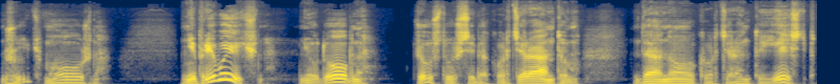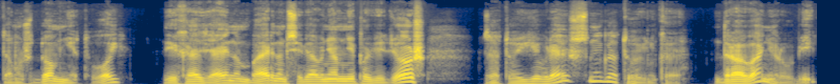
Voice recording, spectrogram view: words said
Жить можно. Непривычно, неудобно. Чувствуешь себя квартирантом. Да, но квартирант и есть, потому что дом не твой, и хозяином, барином себя в нем не поведешь — Зато и являешься наготовенько. Дрова не рубить,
